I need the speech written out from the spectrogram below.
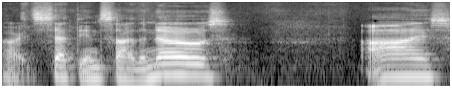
All right, set the inside of the nose. Eyes.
